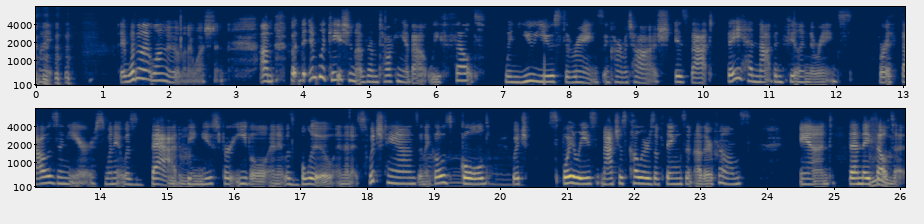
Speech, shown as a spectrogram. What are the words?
three. Yeah, My- it wasn't that long ago that I watched it. Um, but the implication of them talking about we felt when you used the rings in Kamar-Taj is that they had not been feeling the rings for a thousand years when it was bad Mhm. being used for evil and it was blue and then it switched hands and it goes gold which spoilies matches colors of things in other films and then they felt Mm, it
